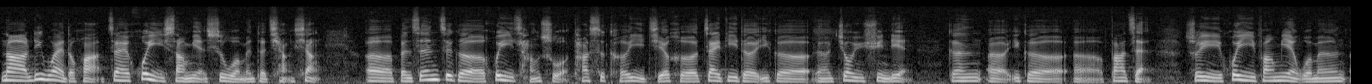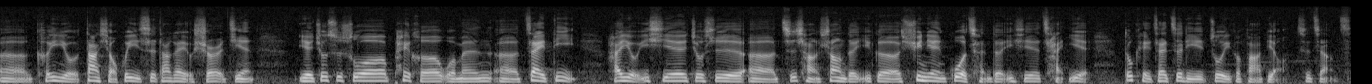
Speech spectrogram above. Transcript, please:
那另外的话，在会议上面是我们的强项。呃，本身这个会议场所它是可以结合在地的一个呃教育训练跟呃一个呃发展，所以会议方面我们呃可以有大小会议室大概有十二间，也就是说配合我们呃在地还有一些就是呃职场上的一个训练过程的一些产业，都可以在这里做一个发表，是这样子。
